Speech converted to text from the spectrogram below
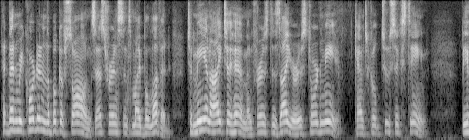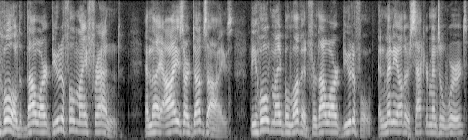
had been recorded in the book of songs, as for instance, My beloved, to me and I to him, and for his desire is toward me. Canticle 216. Behold, thou art beautiful, my friend and thy eyes are dove's eyes. Behold, my beloved, for thou art beautiful, and many other sacramental words,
